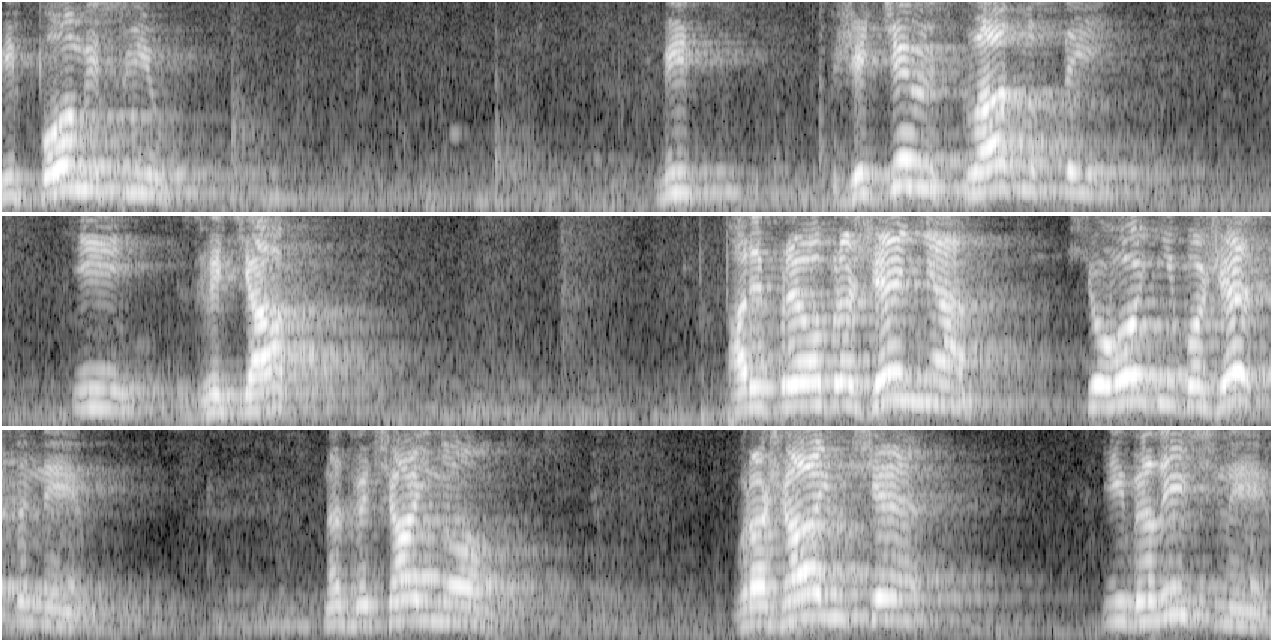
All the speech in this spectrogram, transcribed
від помислів, від життєвих складностей і звитяг. Але преображення сьогодні божественне надзвичайно вражаюче і величне,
